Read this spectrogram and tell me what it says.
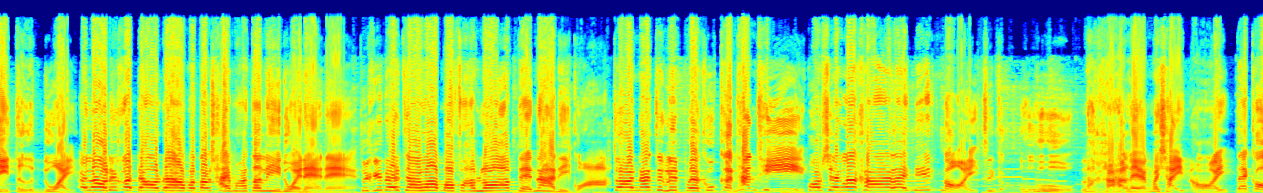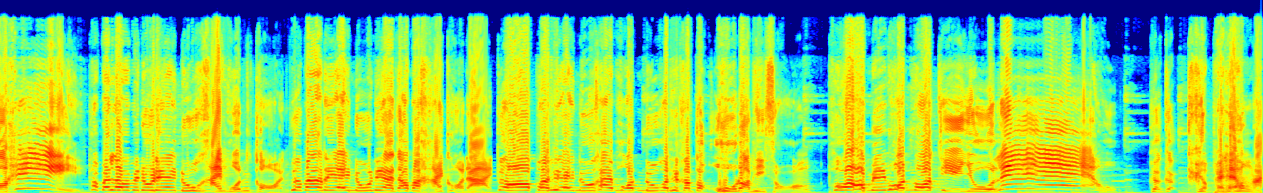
จิตื่นด้วย ไอเราเนี่ยก็เดาเดาๆมันต้องใช้มาสเตอรี่ด้วยแน่ๆจึงคิดในใจว่ามาฟาร์มรออัปเดตหน้าดีกว่าจากนั้นจึงรีบเปิด Google ทันทีพอเช็คราคาอะไรนิดหน่อย ซึ่งก็อู้ราคาแรงไม่ใช่น้อย แต่ก็เฮ้ยทำไมเราไม่ไปดูที่ไอ้หนูขายผลก่อน เพื่อบางทีไอ้หนูเนี่ยจะเอามาขายก่อนได้แต่พอเปิดที่ไอ้หนูขายผลดูก็ถึงกับตกอู้รอบที่สอง เพราะว่าเขามีผลโมจิอยู่แล้วก็ก็เกือบไปแล้วไง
